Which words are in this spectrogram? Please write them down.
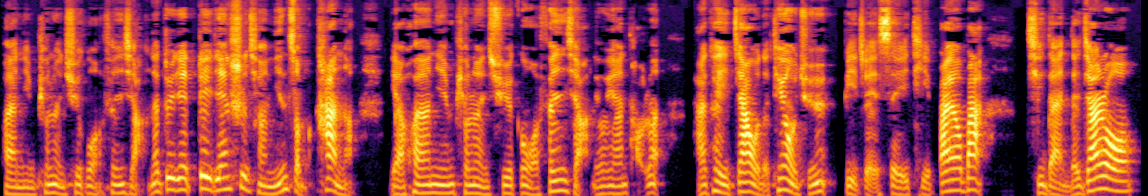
欢迎您评论区跟我分享。那对这这件事情您怎么看呢？也欢迎您评论区跟我分享留言讨论，还可以加我的听友群 B J C A T 八幺八，期待你的加入哦。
